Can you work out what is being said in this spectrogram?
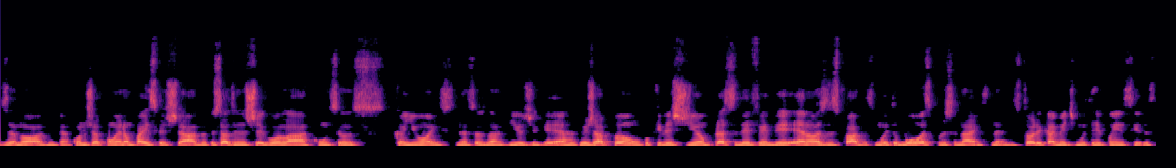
XIX, é, né? quando o Japão era um país fechado. Os Estados Unidos chegou lá com seus canhões, né, seus navios de guerra, e o Japão, o que eles tinham para se defender eram as espadas, muito boas, por sinais, né, historicamente muito reconhecidas,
